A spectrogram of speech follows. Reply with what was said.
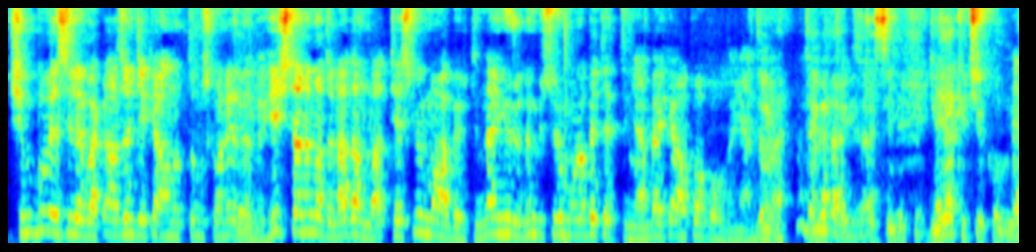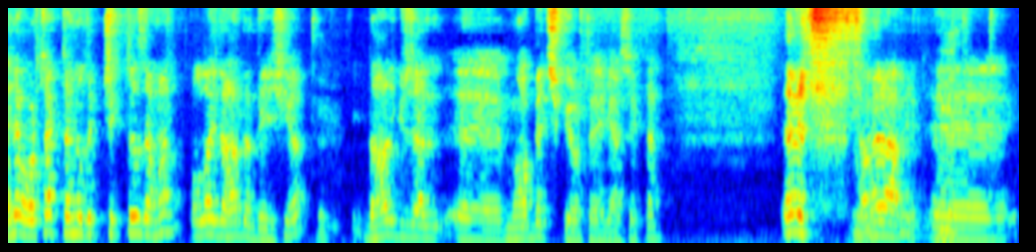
şimdi bu vesile bak az önceki anlattığımız konuya Tabii. döndü. Hiç tanımadığın adamla tesbih muhabbetinden yürüdün bir sürü muhabbet ettin yani. Belki ahbap oldun yani değil mi? Ne tabii, kadar tabii, güzel. Kesinlikle. Dünya Hele- küçük oluyor. Hele ortak tanıdık çıktığı zaman olay daha da değişiyor. Tabii. Daha güzel e, muhabbet çıkıyor ortaya gerçekten. Evet, Tamer abi. e, Evet.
